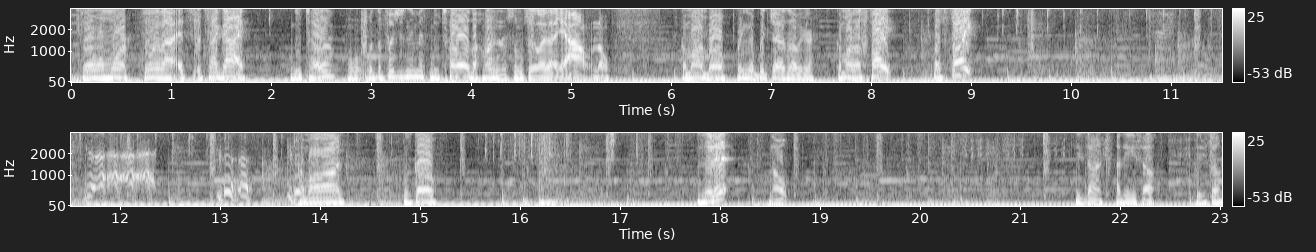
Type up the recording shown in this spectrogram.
It's only one more. It's only that. It's it's that guy. Nutella? What the fuck his name is? Nutella the Hun or some shit like that. Yeah, I don't know. Come on, bro. Bring your bitch ass over here. Come on, let's fight. Let's fight. Come on. Let's go. Is that it? Nope. He's done. I think he fell. Did he fall?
